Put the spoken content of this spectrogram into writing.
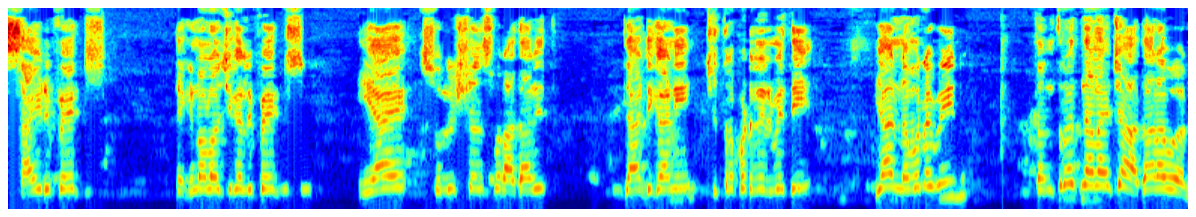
side effects technological effects A I सोल्युशन्सवर आधारित त्या ठिकाणी चित्रपट निर्मिती या नवनवीन तंत्रज्ञानाच्या आधारावर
